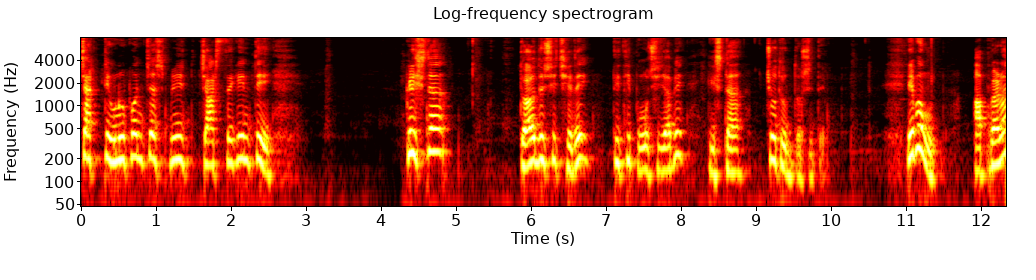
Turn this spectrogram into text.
চারটে উনপঞ্চাশ মিনিট চার সেকেন্ডে কৃষ্ণা ত্রয়োদশী ছেড়ে তিথি পৌঁছে যাবে। কৃষ্ণা চতুর্দশীতে। এবং আপনারা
